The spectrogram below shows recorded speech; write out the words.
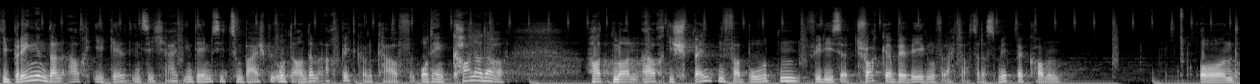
die bringen dann auch ihr Geld in Sicherheit, indem sie zum Beispiel unter anderem auch Bitcoin kaufen. Oder in Kanada hat man auch die Spenden verboten für diese Trucker-Bewegung. Vielleicht hast du das mitbekommen. Und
